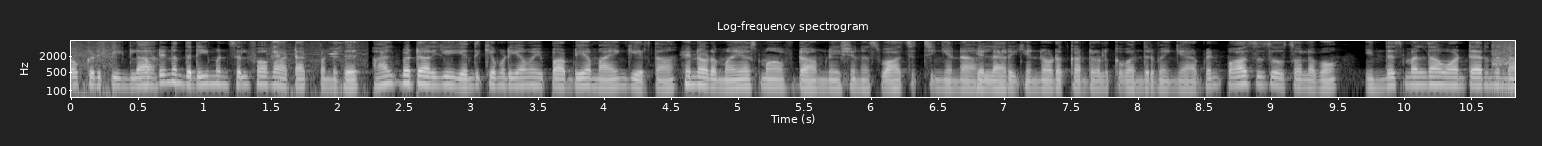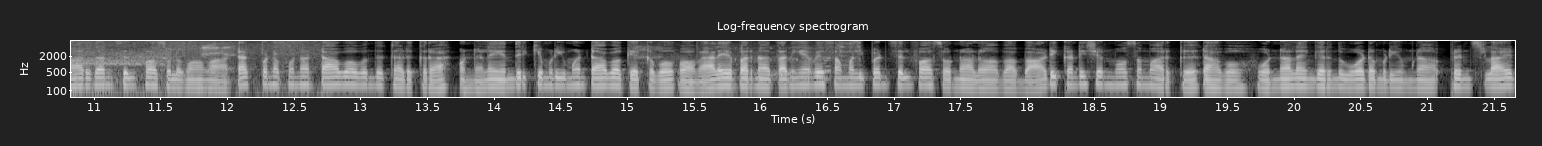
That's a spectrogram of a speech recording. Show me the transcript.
தோக்கடிப்பீங்களா? அப்படின்னு அந்த டீமன் சில்ஃபாவை அட்டாக் பண்ணுது. ஆல்பர்ட்டாலையும் எந்திக்க முடியாம இப்போ அப்படியே மயங்கி இருந்தான் என்னோட மயாஸ்மா ஆஃப் டாமினேஷனை சுவாசிச்சிங்கன்னா எல்லாரும் என்னோட கண்ட்ரோலுக்கு வந்துருவீங்க அப்படின்னு பாசிசோ சொல்லவும் இந்த ஸ்மெல் தான் உன்ட்ட இருந்து நார்தான் சில்ஃபா சொல்லவும். அவன் அட்டாக் பண்ண போனா டாவ வந்து தடுக்கிறா. உன்னால எந்திரிக்க முடியுமா டாவா கேட்கவோ? உன் வேலையை பாரு நான் தனியாவே சமாளிப்பேன்னு செல்ஃபா சொன்னாலும் அவ பாடி கண்டிஷன் மோசமா இருக்கு. டாவோ உன்னால இங்க இருந்து ஓட முடியும்னா பிரின்ஸ் லாய்ட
